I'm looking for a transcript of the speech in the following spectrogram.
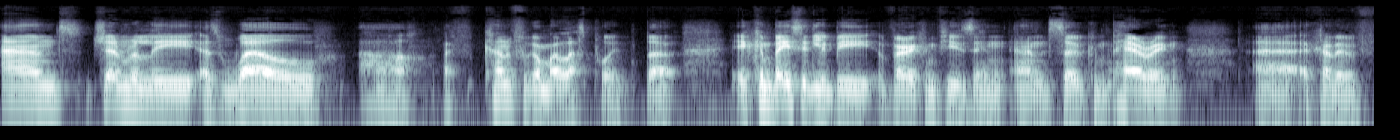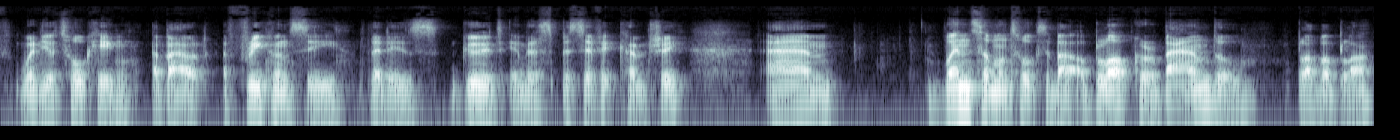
And generally, as well, oh, I kind of forgot my last point, but it can basically be very confusing. And so, comparing uh, a kind of when you're talking about a frequency that is good in a specific country, um, when someone talks about a block or a band or blah blah blah,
